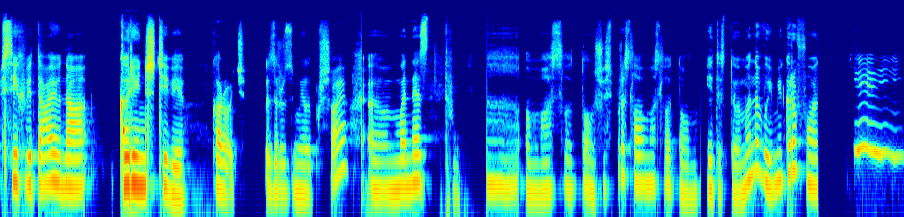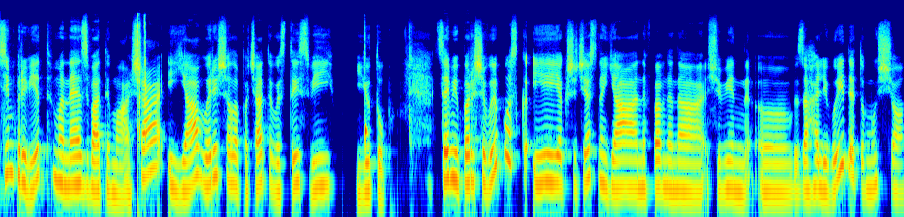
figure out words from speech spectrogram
Всіх вітаю на Cringe ТВ. Коротше, ви зрозуміли про що я. Е, мене з. Е, маслотом. Щось прислав маслотом. І тестуємо новий мікрофон. Всім привіт! Мене звати Маша, і я вирішила почати вести свій YouTube. Це мій перший випуск, і якщо чесно, я не впевнена, що він е, взагалі вийде, тому що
